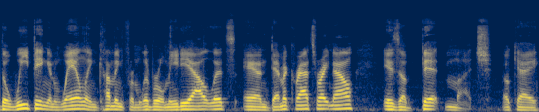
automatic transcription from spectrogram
the weeping and wailing coming from liberal media outlets and Democrats right now is a bit much. Okay.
